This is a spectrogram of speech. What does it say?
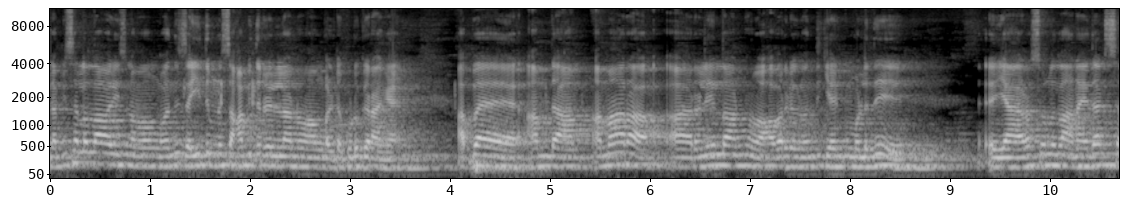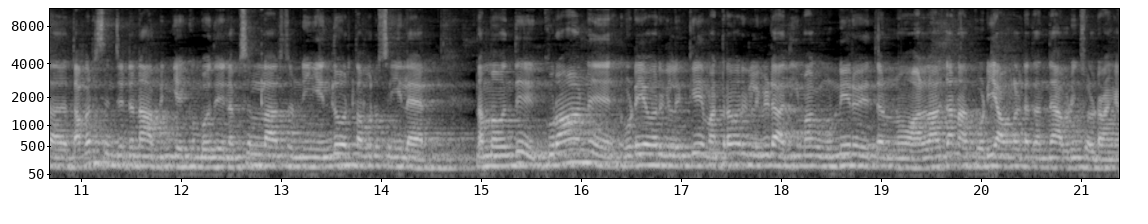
நபி ஸல்லல்லாஹு அலிஸ்லாம் அவங்க வந்து சைதும்னு சாபித் ரலியல்லாஹு அவங்கள்ட்ட கொடுக்குறாங்க. அப்போ அந்த அம்- அமாரா ரலியல்லாஹு அவர்கள் வந்து கேட்கும் பொழுது யாரும் சொல்லலாம் நான் ஏதாவது ச தவறு செஞ்சுட்டேனா? அப்படின்னு கேட்கும்போது நபிசல்லா நீங்கள் எந்த ஒரு தவறும் செய்யலை. நம்ம வந்து குரான் உடையவர்களுக்கு மற்றவர்களை விட அதிகமாக முன்னேறி தரணும். அதனால தான் நான் கொடி அவங்கள்ட்ட தந்தேன் அப்படின்னு சொல்கிறாங்க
